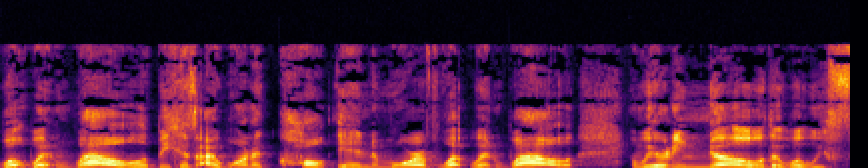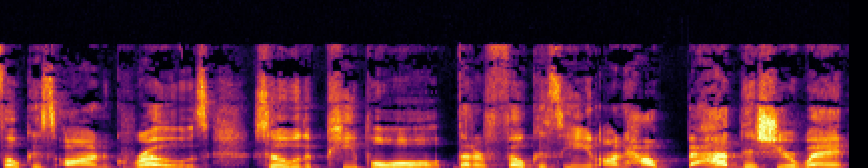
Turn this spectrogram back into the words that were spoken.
what went well because I want to call in more of what went well. And we already know that what we focus on grows. So the people that are focusing on how bad this year went,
